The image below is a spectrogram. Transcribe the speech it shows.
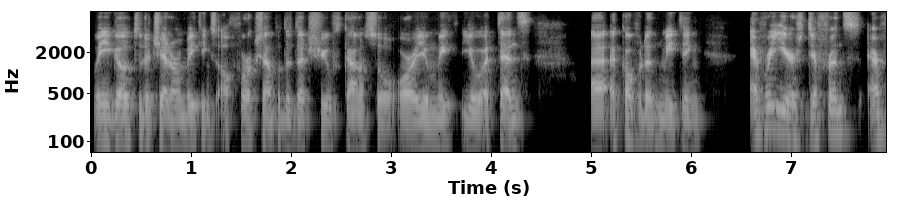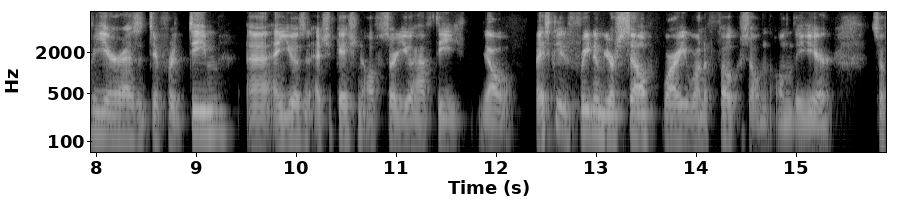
when you go to the general meetings of, for example, the Dutch Youth Council, or you meet, you attend uh, a covenant meeting. Every year is different. Every year has a different team, uh, and you as an education officer, you have the you know basically the freedom yourself where you want to focus on on the year. So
